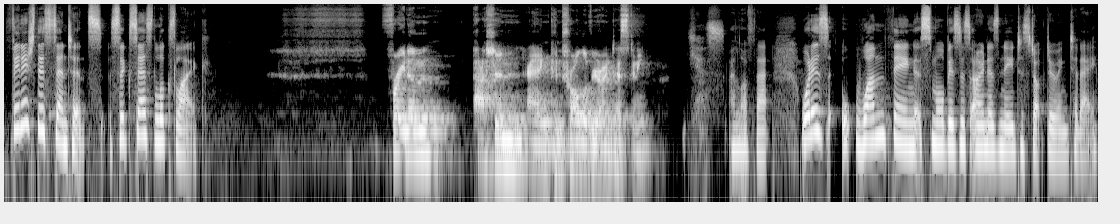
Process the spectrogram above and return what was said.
Finish this sentence. Success looks like freedom, passion, and control of your own destiny. Yes, I love that. What is one thing small business owners need to stop doing today?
